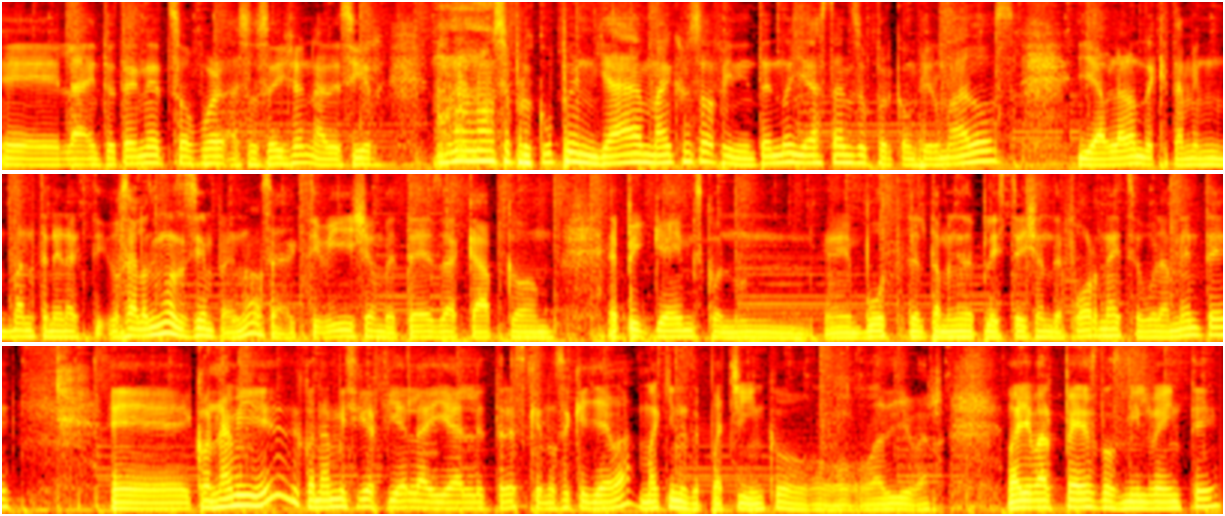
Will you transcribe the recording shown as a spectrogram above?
eh, la Entertainment Software Association, a decir, no, no, no se preocupen, ya Microsoft y Nintendo ya están súper confirmados. Y hablaron de que también van a tener, o sea, los mismos de siempre, ¿no? O sea, Activision, Bethesda, Capcom, Epic Games con un eh, booth del tamaño de PlayStation de Fortnite seguramente. Eh, Konami, ¿eh? Konami sigue fiel ahí al E3 que no sé qué lleva, máquinas de pachinko o, o va a llevar. Va a llevar PES 2020.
